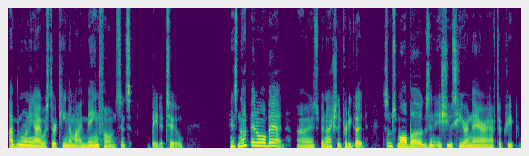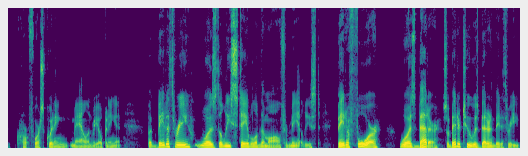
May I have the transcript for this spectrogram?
I've been running iOS 13 on my main phone since Beta 2. And it's not been all bad. Uh, it's been actually pretty good. Some small bugs and issues here and there. I have to keep force quitting mail and reopening it. But Beta 3 was the least stable of them all, for me at least. Beta 4 was better. So beta 2 was better than beta 3.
